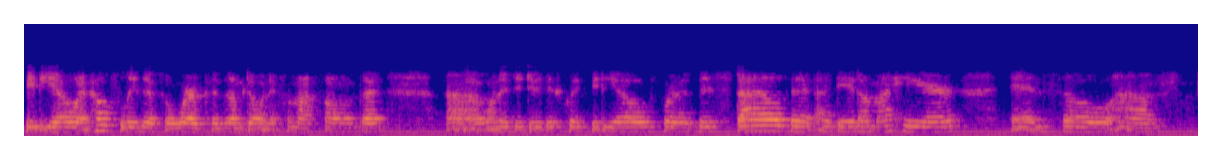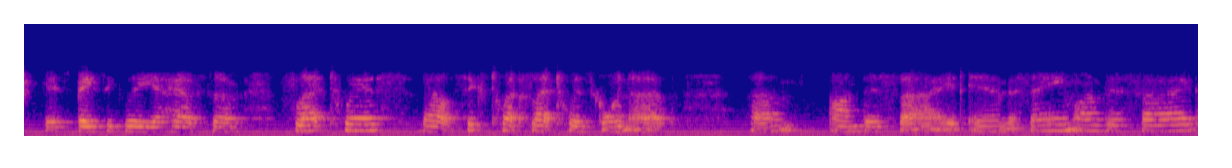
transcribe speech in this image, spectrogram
video and hopefully this will work because I'm doing it from my phone, but. Do this quick video for this style that I did on my hair. And so um, it's basically I have some flat twists, about six tw flat twists going up um, on this side and the same on this side.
